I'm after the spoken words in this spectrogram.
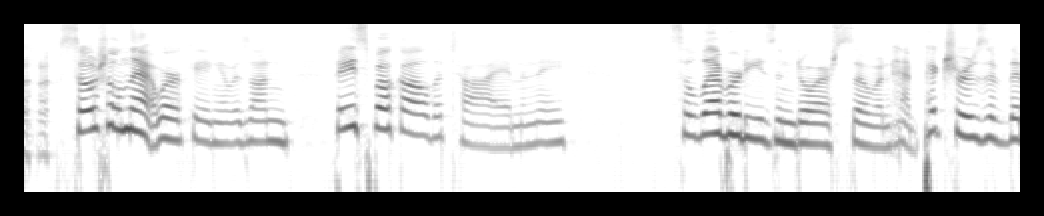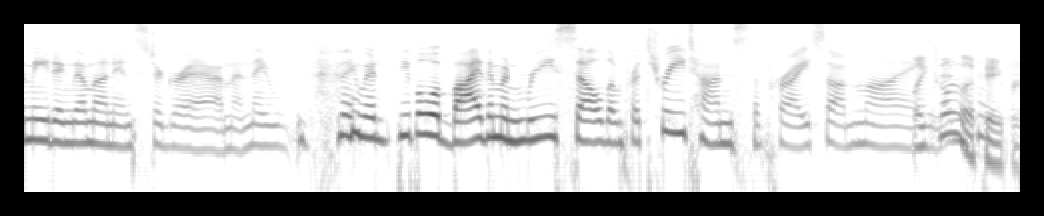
social networking. It was on Facebook all the time. And they celebrities endorsed them and had pictures of them eating them on Instagram and they they would people would buy them and resell them for three times the price online. Like and- toilet paper.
